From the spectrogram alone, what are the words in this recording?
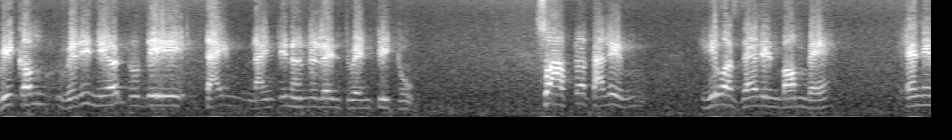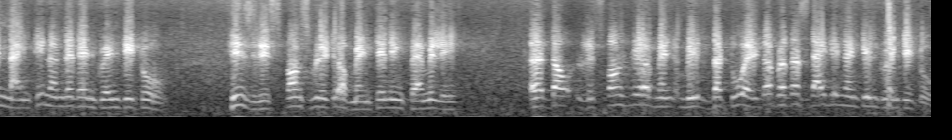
we come very near to the time 1922. So after Talim, he was there in Bombay and in 1922, his responsibility of maintaining family, uh, the responsibility of the two elder brothers died in 1922.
